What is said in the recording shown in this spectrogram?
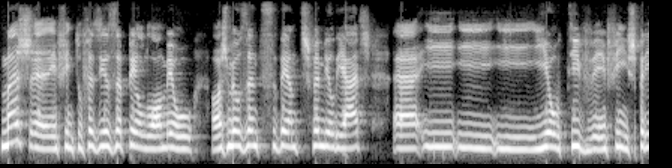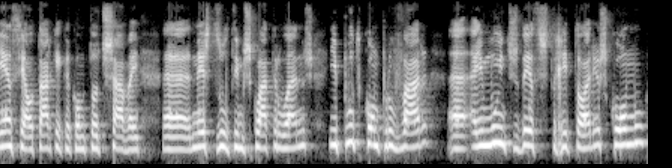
Mas, uh, enfim, tu fazias apelo ao meu, aos meus antecedentes familiares. Uh, e, e, e, eu tive, enfim, experiência autárquica, como todos sabem, uh, nestes últimos quatro anos e pude comprovar uh, em muitos desses territórios como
